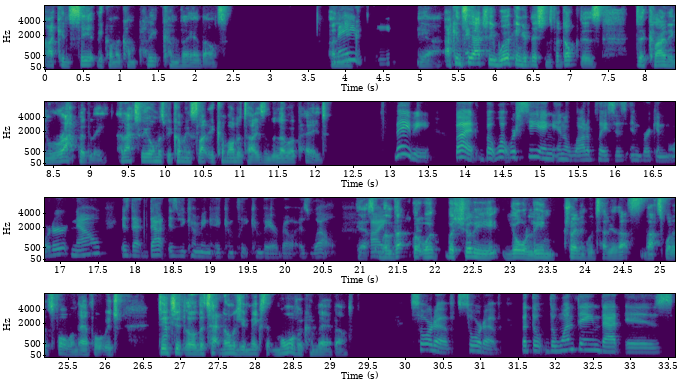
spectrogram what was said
I can see it become a complete conveyor belt. And Maybe. Yeah, I can see actually working conditions for doctors declining rapidly and actually almost becoming slightly commoditized and lower paid. Maybe, but but what we're seeing in a lot of places in brick and mortar now is that that is becoming a complete conveyor belt as well. Yes, I, well, that but but surely your lean training would tell you that's that's what it's for, and therefore which digital, the technology makes it more of a conveyor belt. Sort of, sort of. But the the one thing that is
